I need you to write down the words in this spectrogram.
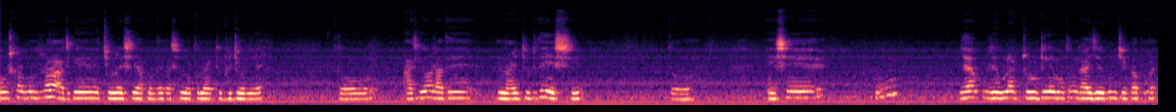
নমস্কার বন্ধুরা, আজকে চলে এসেছি আপনাদের কাছে নতুন একটি ভিডিও নিয়ে। তো আজকেও রাতে নাইট ডিউটিতে এসেছি। তো এসে যাই হোক রেগুলার রুটিনের মতন গাড়ি যেরকম চেক আপ হয়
